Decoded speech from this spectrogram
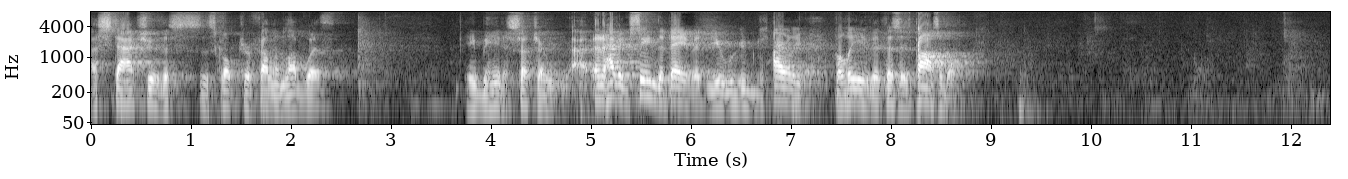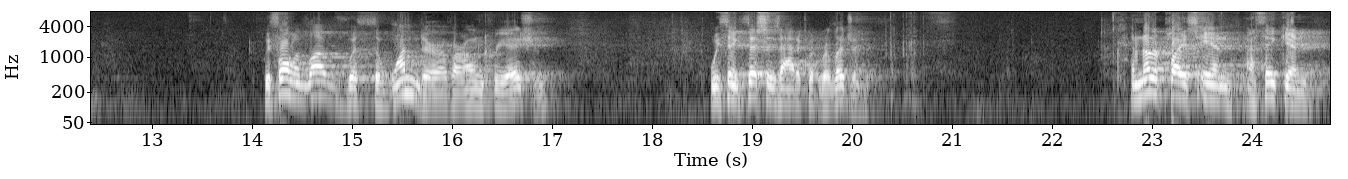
a statue this, the sculptor fell in love with. He made a, such a, and having seen the David, you entirely believe that this is possible. We fall in love with the wonder of our own creation we think this is adequate religion. And another place in, I think in a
